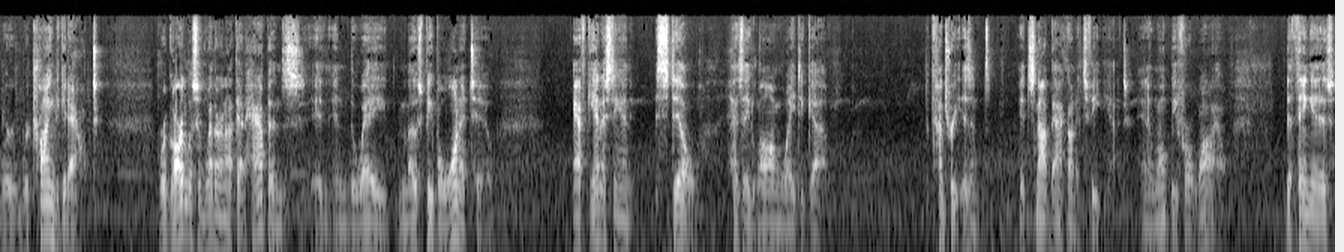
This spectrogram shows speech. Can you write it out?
we're, we're trying to get out regardless of whether or not that happens in, in the way most people want it to, Afghanistan still has a long way to go. The country isn't, it's not back on its feet yet, and it won't be for a while. The thing is,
